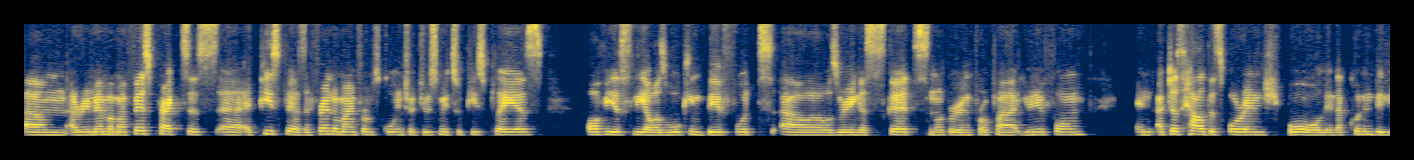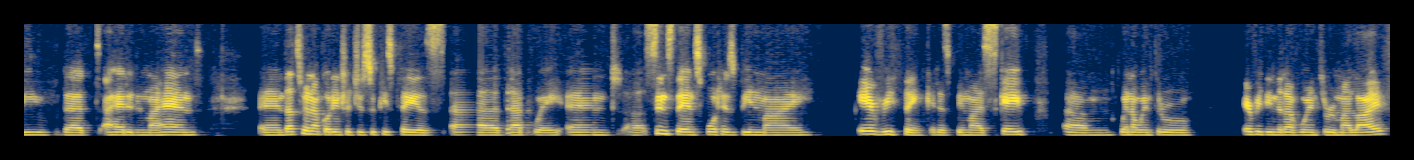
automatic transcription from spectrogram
Um, I remember my first practice uh, at Peace Players. A friend of mine from school introduced me to Peace Players. Obviously, I was walking barefoot. I was wearing a skirt, not wearing proper uniform, and I just held this orange ball, and I couldn't believe that I had it in my hand. And that's when I got introduced to Peace Players uh, that way. And uh, since then, sport has been my everything. It has been my escape. Um, when I went through everything that I've went through in my life,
